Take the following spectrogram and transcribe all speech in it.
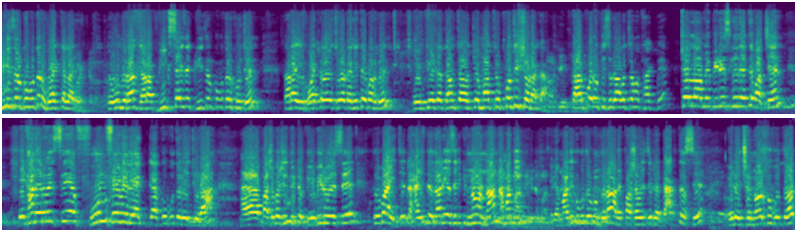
গ্রিজেল, কবুতর হোয়াইট কালারের। তো বন্ধুরা যারা বিগ সাইজের গ্রিজেল কবুতর খোঁজেন তারা এই হোয়াইট কালারের চূড়াটা নিতে পারবেন। এই চূড়াটার দামটা হচ্ছে মাত্র পঁচিশশো টাকা। হ্যাঁ, তারপরেও কিছুটা আলোচনা থাকবে। ইনশাল্লাহ আপনি ভিডিও স্ক্রিনে দেখতে পাচ্ছেন এখানে রয়েছে ফুল ফ্যামিলি একটা কবুতরের জোড়া। পাশাপাশি দুটো বেবি রয়েছে। তো ভাই যেটা হাড়িতে দাঁড়িয়ে আছে কি নর না না মাদি? এটা মাদি। কবুতর বন্ধুরা। আর পাশাপাশি যেটা ডাকতেছে এটা হচ্ছে নর কবুতর।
